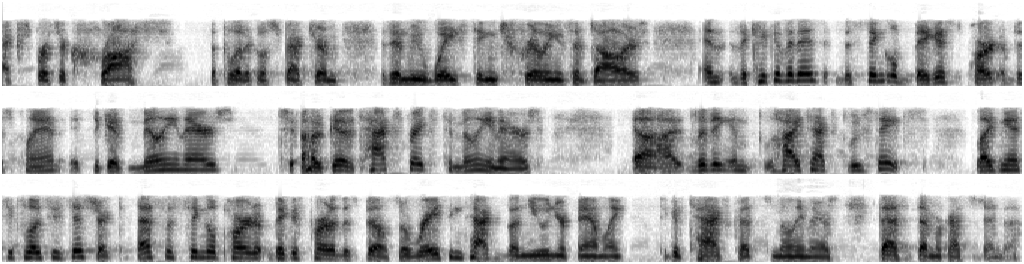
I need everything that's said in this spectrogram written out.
experts across the political spectrum. It's going to be wasting trillions of dollars. And the kick of it is, the single biggest part of this plan is to give millionaires, to, uh, give tax breaks to millionaires uh, living in high tax blue states like Nancy Pelosi's district. That's the single part, biggest part of this bill. So raising taxes on you and your family to give tax cuts to millionaires. That's the Democrats' agenda.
